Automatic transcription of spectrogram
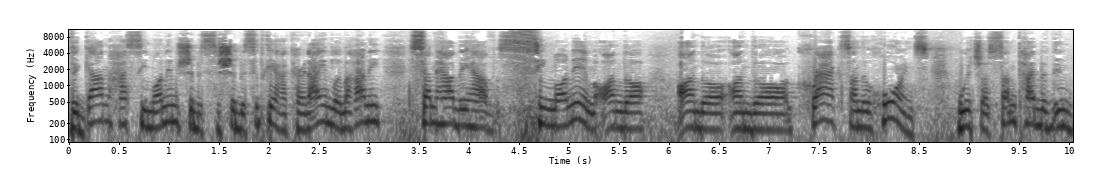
The gam hasimonim shebesitke hakarnayim lemahani. Somehow they have simonim on the on the on the cracks on the horns, which are some type of in,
